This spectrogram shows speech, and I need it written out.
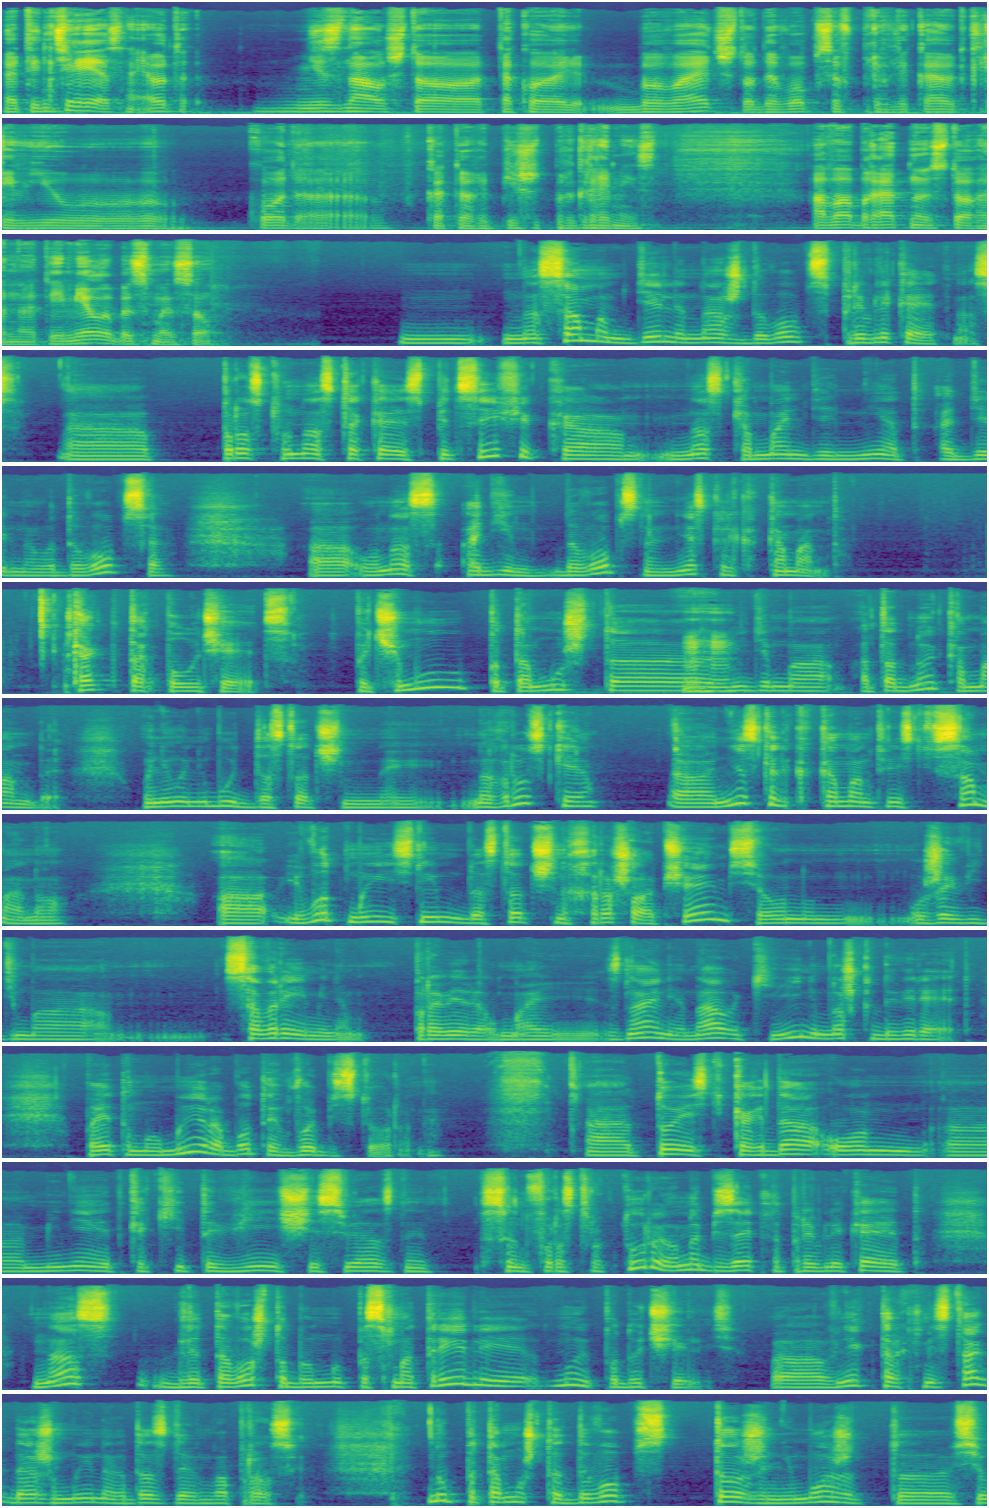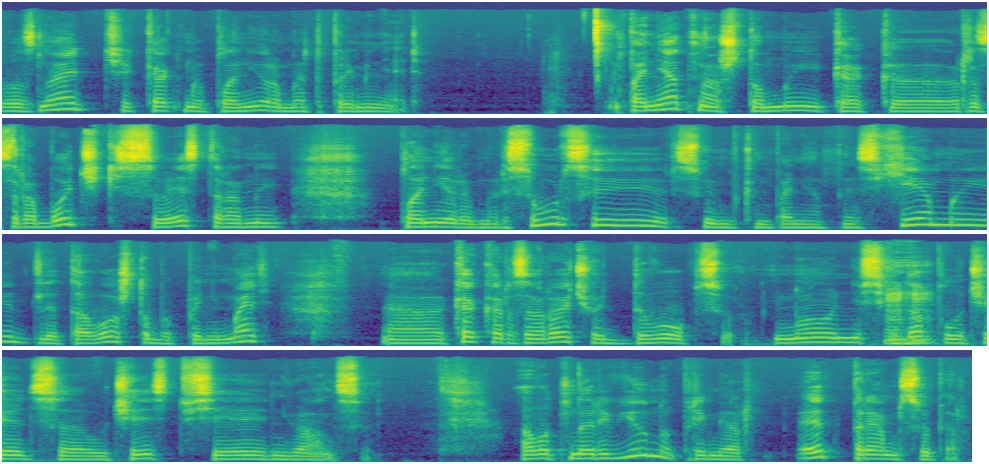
Это интересно. Я вот не знал, что такое бывает, что девопсов привлекают к ревью кода, который пишет программист. А в обратную сторону это имело бы смысл? На самом деле наш DevOps привлекает нас. А, просто у нас такая специфика, у нас в команде нет отдельного DevOps, а у нас один DevOps на несколько команд. Как-то так получается. Почему? Потому что, угу. видимо, от одной команды у него не будет достаточной нагрузки, а несколько команд вести самое оно. А, и вот мы с ним достаточно хорошо общаемся. Он уже, видимо, со временем проверил мои знания, навыки и немножко доверяет. Поэтому мы работаем в обе стороны. А, то есть, когда он а, меняет какие-то вещи, связанные с инфраструктурой, он обязательно привлекает нас для того, чтобы мы посмотрели, ну и подучились. А в некоторых местах даже мы иногда задаем вопросы. Ну, потому что DevOps тоже не может а, всего знать, как мы планируем это применять. Понятно, что мы, как а, разработчики, с своей стороны планируем ресурсы, рисуем компонентные схемы для того, чтобы понимать, Э, как разворачивать DevOps, но не всегда mm-hmm. получается учесть все нюансы. А вот на ревью, например, это прям супер.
